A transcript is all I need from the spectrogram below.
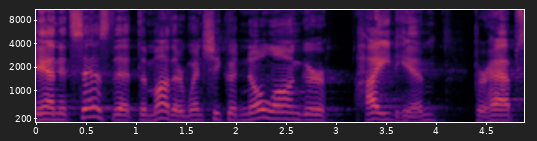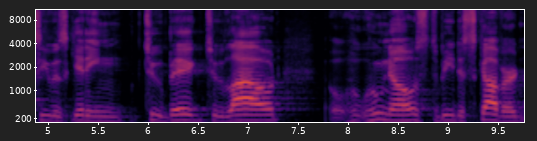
And it says that the mother, when she could no longer hide him, perhaps he was getting too big, too loud, who knows, to be discovered.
